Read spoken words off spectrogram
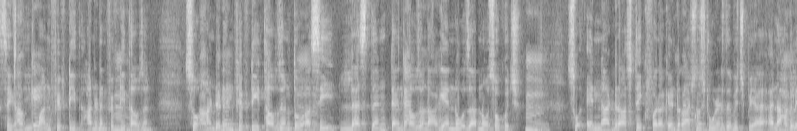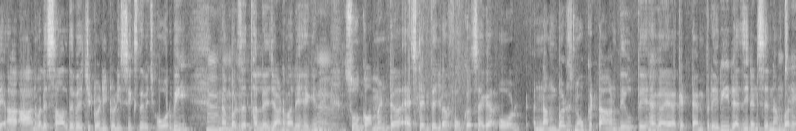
ਸੀਗਾ ਜੀ Okay. 150 150000 ਸੋ Okay. 150000 ਤੋਂ ਅਸੀਂ ਲੈਸ ਦੈਨ 10000 ਆ ਗਏ 9900 ਕੁਝ ਸੋ ਇੰਨਾ ਡਰਾਸਟਿਕ ਫ਼ਰਕ ਇੰਟਰਨੈਸ਼ਨਲ। ਸਟੂਡੈਂਟਸ ਦੇ ਵਿੱਚ ਪਿਆ ਹੈ। ਐਂਡ ਅਗਲੇ ਆਉਣ ਵਾਲੇ ਸਾਲ ਦੇ ਵਿੱਚ 2026 ਦੇ ਵਿੱਚ ਹੋਰ ਵੀ ਨੰਬਰਸ ਥੱਲੇ ਜਾਣ ਵਾਲੇ ਹੈਗੇ ਨੇ। ਸੋ ਗਵਰਨਮੈਂਟ ਇਸ ਟਾਈਮ ਤੇ ਜਿਹੜਾ ਫੋਕਸ ਹੈਗਾ ਉਹ ਨੰਬਰਸ ਨੂੰ ਘਟਾਉਣ ਦੇ ਉੱਤੇ ਹੈਗਾ ਆ ਕਿ ਟੈਂਪਰੇਰੀ ਰੈਜ਼ੀਡੈਂਟਸ ਦੇ ਨੰਬਰ।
